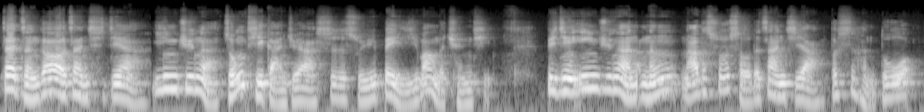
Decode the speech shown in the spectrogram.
在整个二战期间啊，英军啊总体感觉啊是属于被遗忘的群体。毕竟英军啊能拿得出手的战绩啊不是很多。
